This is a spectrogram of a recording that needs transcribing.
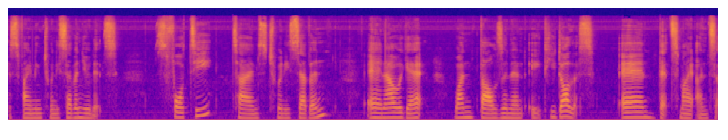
is finding 27 units. It's 40 times 27 and I will get $1,080 and that's my answer.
